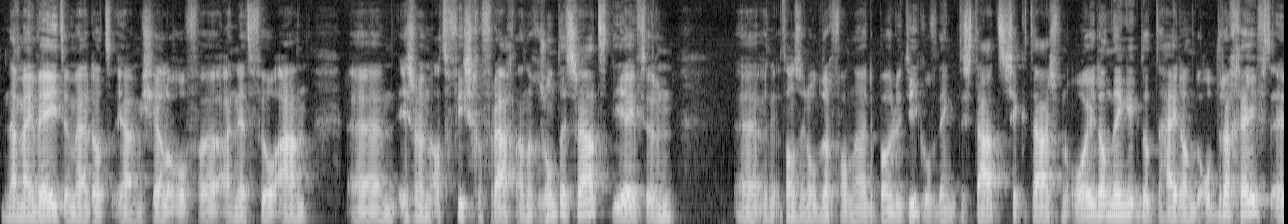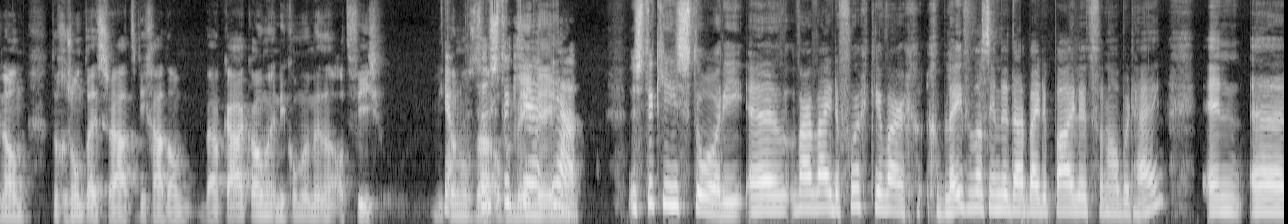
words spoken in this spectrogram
naar mijn weten, maar dat ja, Michelle of Annette vul aan, um, is er een advies gevraagd aan de Gezondheidsraad. Die heeft een, althans in opdracht van de politiek, of denk ik de staatssecretaris van Ooyen dan, denk ik, dat hij dan de opdracht geeft. En dan de Gezondheidsraad, die gaat dan bij elkaar komen en die komen met een advies wie kan ons daarover meenemen? Ja, een stukje historie. Uh, waar wij de vorige keer waren gebleven was inderdaad bij de pilot van Albert Heijn. En uh,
